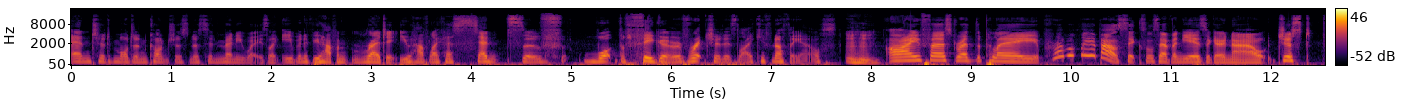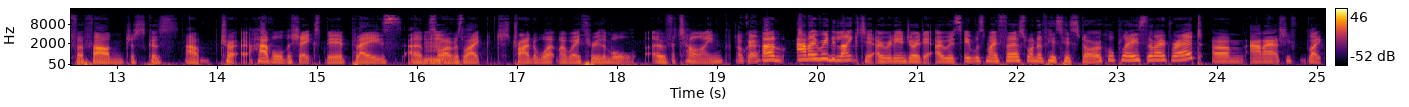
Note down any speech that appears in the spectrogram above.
entered modern consciousness in many ways. Like even if you haven't read it, you have like a sense of what the figure of Richard is like, if nothing else. Mm-hmm. I first read the play probably about six or seven years ago now, just for fun, just because I tr- have all the Shakespeare plays. Um, So I was like just trying to work my way through them all over time. Okay. Um, and I really liked it. I really enjoyed it. I was it was my first one of his historical plays that I'd read. Um, and I actually like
